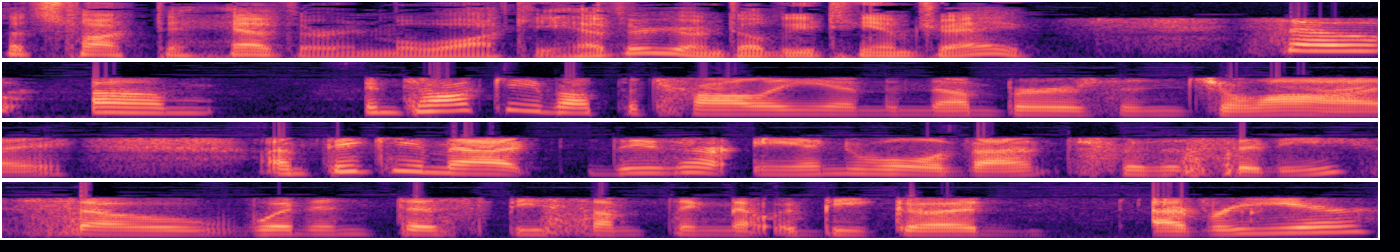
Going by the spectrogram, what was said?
Let's talk to Heather in Milwaukee. Heather, you're on WTMJ. So, um, in talking about the trolley and the numbers in July, I'm thinking that these are annual events for the city. So, wouldn't this be something that would be good every year?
